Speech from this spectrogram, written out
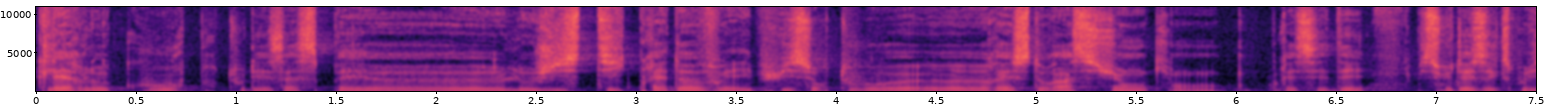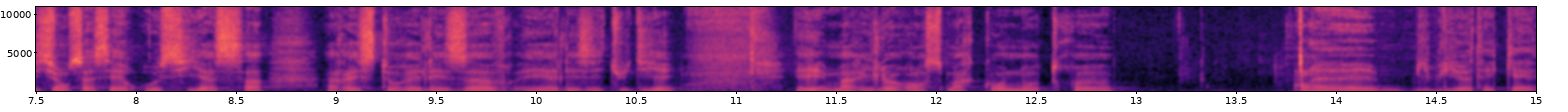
Claire Lecourt pour tous les aspects euh, logistiques, près d'œuvre et puis surtout euh, restauration qui ont précédé, puisque les expositions, ça sert aussi à ça, à restaurer les œuvres et à les étudier. Et Marie-Laurence Marco, notre bibliothécaire.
